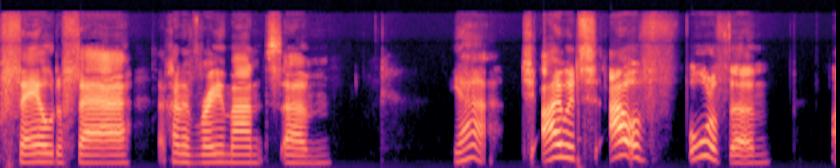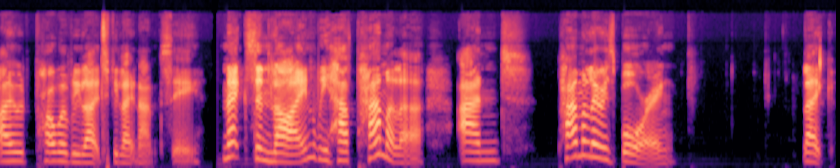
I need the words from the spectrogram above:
failed affair, that kind of romance. Um, yeah, I would out of all of them, I would probably like to be like Nancy. Next in line, we have Pamela, and Pamela is boring. Like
